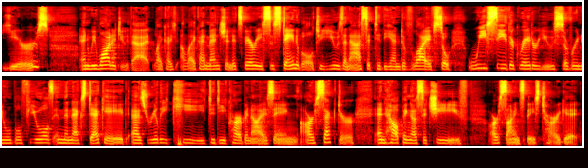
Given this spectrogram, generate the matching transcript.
years and we want to do that. Like i like i mentioned it's very sustainable to use an asset to the end of life. So we see the greater use of renewable fuels in the next decade as really key to decarbonizing our sector and helping us achieve our science-based target.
